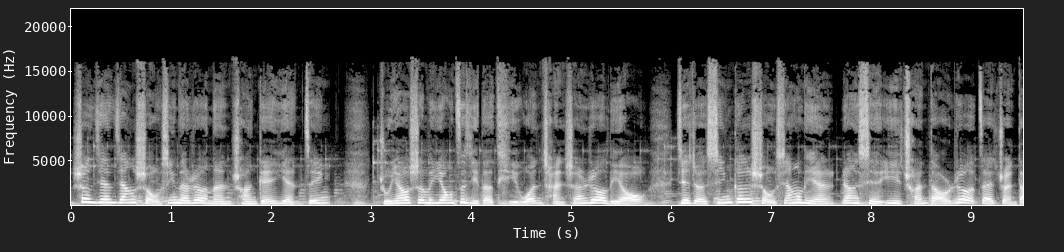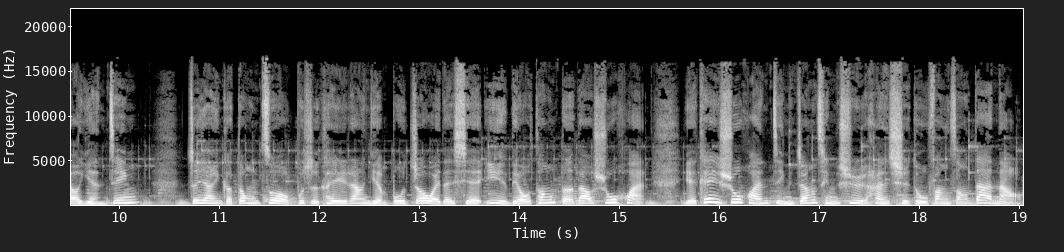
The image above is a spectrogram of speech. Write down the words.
瞬间将手心的热能传给眼睛，主要是利用自己的体温产生热流，借着心跟手相连，让血液传导热，再转到眼睛。这样一个动作，不只可以让眼部周围的血液流通得到舒缓，也可以舒缓紧张情绪和适度放松大脑，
